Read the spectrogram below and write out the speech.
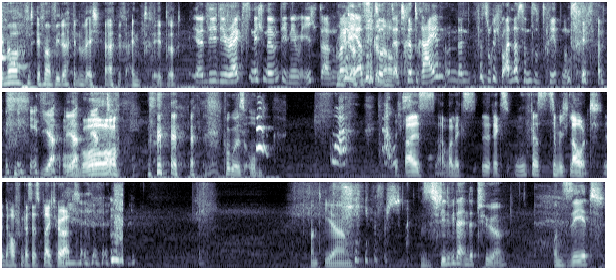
immer und immer wieder in welche reintretet. Ja, die, die Rex nicht nimmt, die nehme ich dann. Weil Ganz er so, genau. so, er tritt rein und dann versuche ich woanders hinzutreten und trete dann in die nächste. Ja, Oh, ja, go. ja. Pogo ist oben. Ich weiß, aber Lex, äh, Rex ruft das ziemlich laut, in der Hoffnung, dass er es vielleicht hört. Und ihr steht wieder in der Tür und seht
